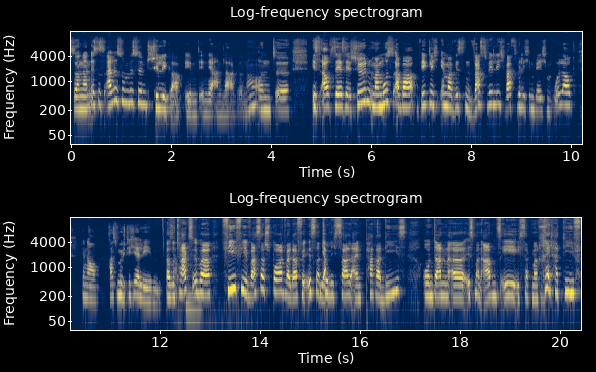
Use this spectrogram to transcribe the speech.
sondern es ist alles so ein bisschen chilliger eben in der Anlage. Ne? Und äh, ist auch sehr, sehr schön. Man muss aber wirklich immer wissen, was will ich, was will ich in welchem Urlaub. Genau was möchte ich erleben. Also tagsüber viel, viel Wassersport, weil dafür ist natürlich ja. Sal ein Paradies und dann äh, ist man abends eh, ich sag mal, relativ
